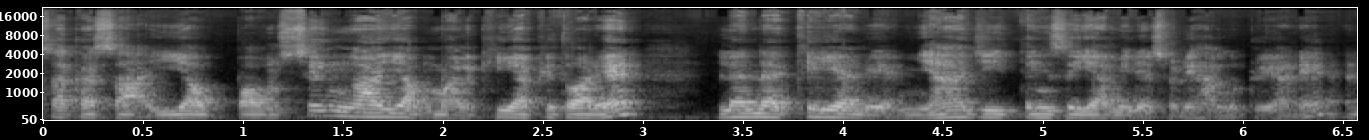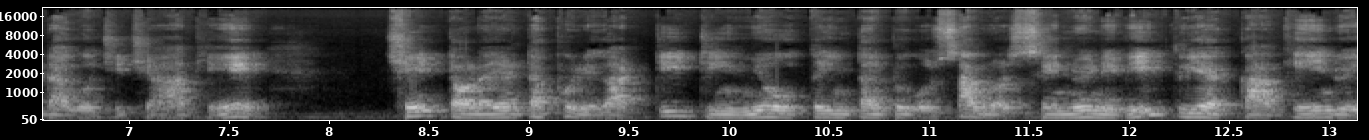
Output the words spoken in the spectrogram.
စကားစာအယောက်ပေါင်း15ယောက်မှလခိယဖြစ်သွားတယ်လက်နက်ခေရတွေအများကြီးသိမ်းဆည်းရမိတယ်ဆိုတဲ့ဟာကိုတွေ့ရတယ်အဲ့ဒါကိုချစ်ချအားဖြင့် ချင်းတော်လိုင်းတပ်ဖွဲ့တွေကတီတီမျိုးတိမ်တိုက်ပွဲကိုစောက်တော့ဆင်နွှဲနေပြီသူရဲ့ကာကင်းတွေ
